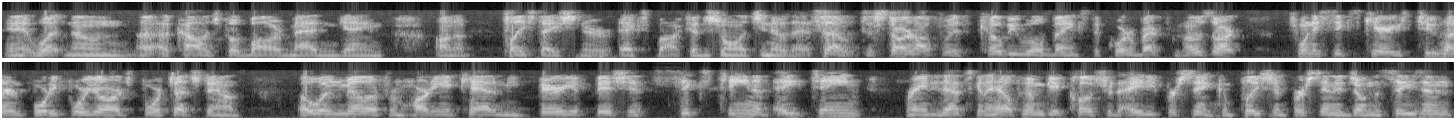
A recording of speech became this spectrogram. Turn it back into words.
and it wasn't on a, a college football or Madden game on a PlayStation or Xbox. I just want to let you know that. So to start off with, Kobe Wilbanks, the quarterback from Ozark, 26 carries, 244 yards, four touchdowns. Owen Miller from Harding Academy, very efficient, 16 of 18. Randy, that's going to help him get closer to 80% completion percentage on the season.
